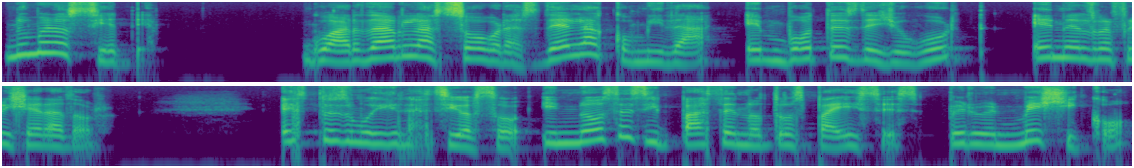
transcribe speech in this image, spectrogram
Número 7. Guardar las sobras de la comida en botes de yogurt en el refrigerador. Esto es muy gracioso y no sé si pasa en otros países, pero en México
